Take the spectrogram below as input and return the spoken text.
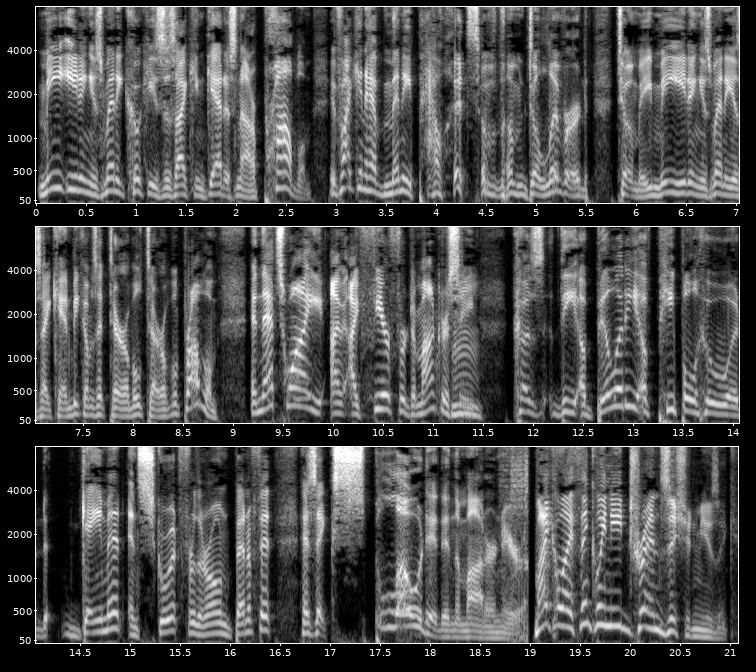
me eating as many cookies as I can get is not a problem. If I can have many pallets of them delivered to me, me eating as many as I can becomes a terrible, terrible problem. And that's why I, I fear for democracy. Mm because the ability of people who would game it and screw it for their own benefit has exploded in the modern era. Michael, I think we need transition music.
